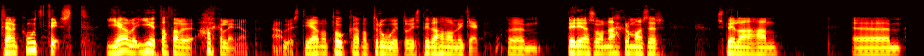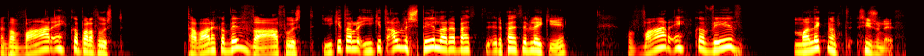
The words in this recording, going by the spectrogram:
þegar hann kom út fyrst ég, ég datt alveg harkalegin hann ég tók hérna drúið og ég spilaði hann alveg í gegn. Um, byrjaði svo Necromancer spilaði hann um, en það var eitthvað bara, þú veist það var eitthvað við það að þú veist ég get alveg, ég get alveg spila repet, repetitive leiki það var eitthvað við malignant seasonið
